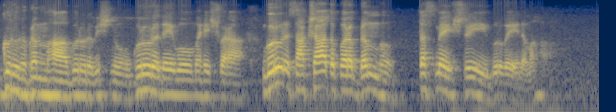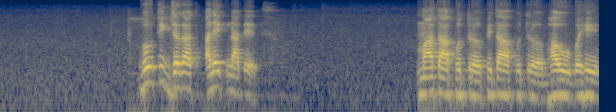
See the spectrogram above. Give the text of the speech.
गुरुर ब्रह्मा गुरुर विष्णू गुरुर देवो महेश्वरा गुरुर साक्षात परब्रह्म तस्मै श्री गुरुवे नमः. भौतिक जगात अनेक नातेत माता पुत्र पिता पुत्र भाऊ बहीण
